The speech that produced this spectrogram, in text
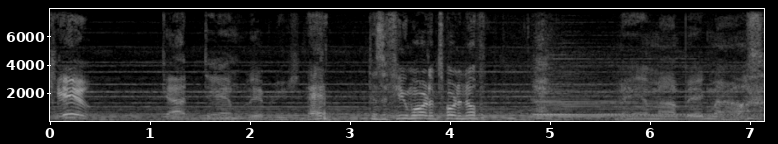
killed. Goddamn liberties. Eh? There's a few more of them turning up. Me and my big mouth.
